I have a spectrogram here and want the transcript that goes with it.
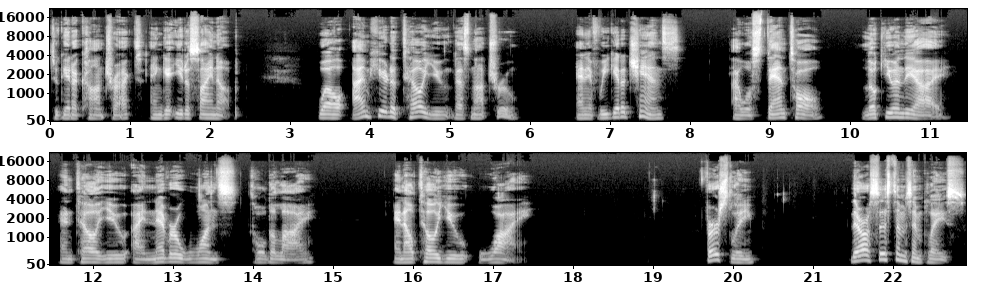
to get a contract and get you to sign up. Well, I'm here to tell you that's not true. And if we get a chance, I will stand tall, look you in the eye, and tell you I never once told a lie. And I'll tell you why. Firstly, there are systems in place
